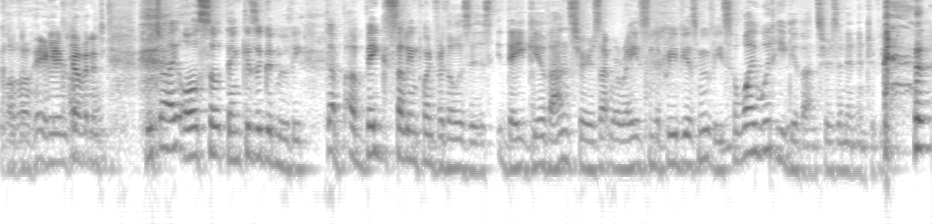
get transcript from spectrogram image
called Alien Covenant. which I also think is a good movie. A, a big selling point for those is they give answers that were raised in the previous movie. So why would he give answers in an interview?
